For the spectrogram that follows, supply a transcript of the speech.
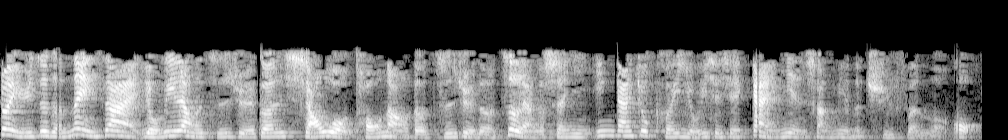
对于这个内在有力量的直觉跟小我头脑的直觉的这两个声音，应该就可以有一些些概念上面的区分了哦。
